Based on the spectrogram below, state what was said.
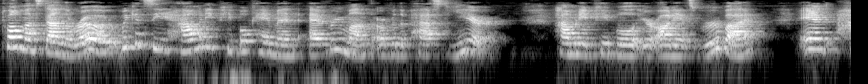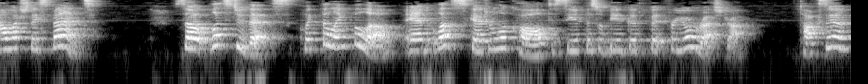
12 months down the road, we can see how many people came in every month over the past year, how many people your audience grew by, and how much they spent. So let's do this. Click the link below and let's schedule a call to see if this would be a good fit for your restaurant. Talk soon.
